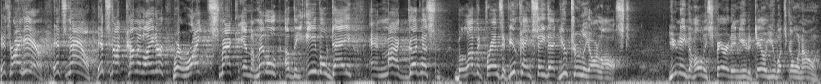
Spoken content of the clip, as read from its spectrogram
It's right here. It's now. It's not coming later. We're right smack in the middle of the evil day. And my goodness, beloved friends, if you can't see that, you truly are lost. You need the Holy Spirit in you to tell you what's going on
